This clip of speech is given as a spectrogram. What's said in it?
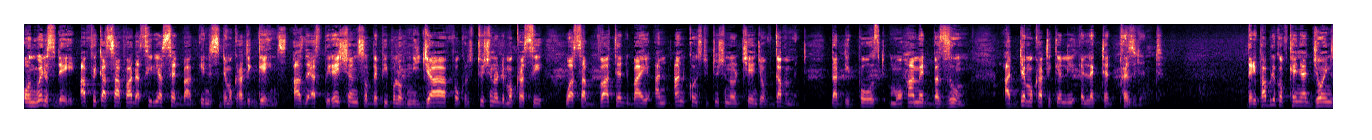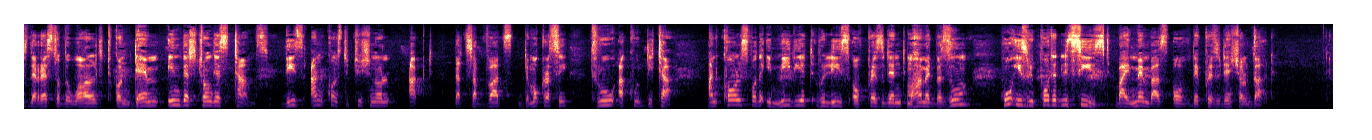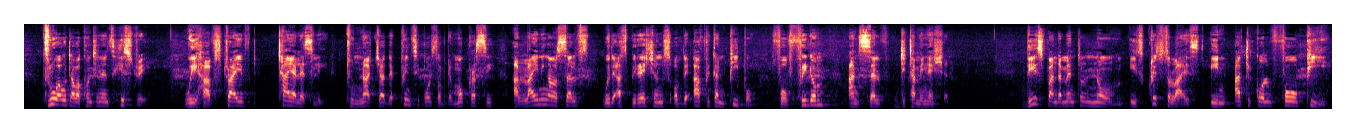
On Wednesday, Africa suffered a serious setback in its democratic gains as the aspirations of the people of Niger for constitutional democracy were subverted by an unconstitutional change of government that deposed Mohamed Bazoum, a democratically elected president. The Republic of Kenya joins the rest of the world to condemn in the strongest terms this unconstitutional act that subverts democracy through a coup d'etat and calls for the immediate release of President Mohamed Bazoum, who is reportedly seized by members of the Presidential Guard. Throughout our continent's history, we have strived tirelessly to nurture the principles of democracy, aligning ourselves with the aspirations of the African people for freedom and self-determination. This fundamental norm is crystallized in Article 4P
